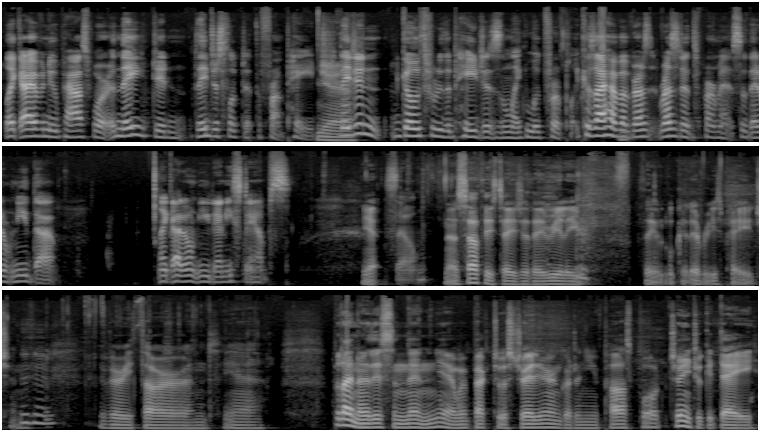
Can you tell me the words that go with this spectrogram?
Like I have a new passport, and they didn't. They just looked at the front page. Yeah. They didn't go through the pages and like look for a place because I have a res- residence permit, so they don't need that. Like I don't need any stamps. yeah, So now Southeast Asia they really they look at every page and Mm-hmm. they're very thorough and yeah. But I know this, and then yeah, went back to Australia and got a new passport, which only took a day.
